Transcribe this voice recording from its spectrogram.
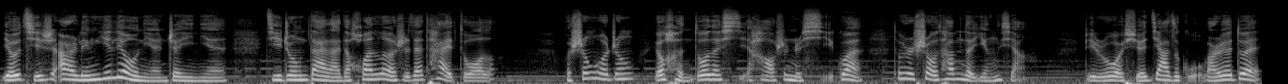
尤其是二零一六年这一年，集中带来的欢乐实在太多了。我生活中有很多的喜好，甚至习惯，都是受他们的影响。比如我学架子鼓、玩乐队、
